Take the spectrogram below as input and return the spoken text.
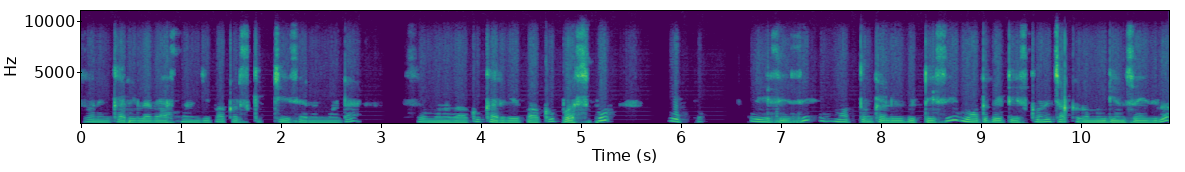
సో నేను కర్రీలో వేస్తున్నానని చెప్పి అక్కడ స్కిప్ చేశాను అనమాట సో మునగాకు కరివేపాకు పసుపు ఉప్పు వేసేసి మొత్తం కలిపి పెట్టేసి మూత పెట్టేసుకొని చక్కగా మీడియం సైజులో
